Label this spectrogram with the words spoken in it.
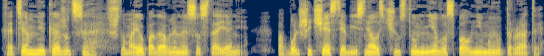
Хотя мне кажется, что мое подавленное состояние по большей части объяснялось чувством невосполнимой утраты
